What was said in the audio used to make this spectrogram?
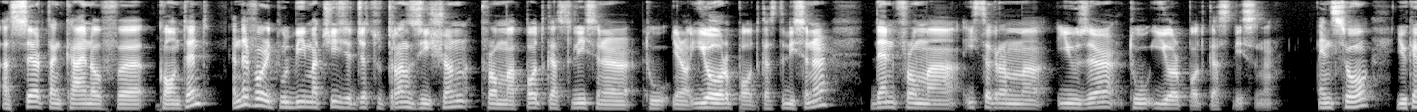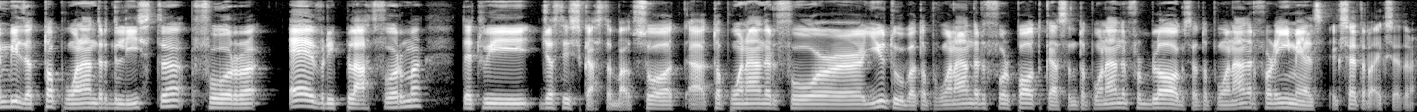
a certain kind of uh, content and therefore it will be much easier just to transition from a podcast listener to you know your podcast listener than from an Instagram user to your podcast listener. And so you can build a top 100 list for every platform that we just discussed about. So a, a top 100 for YouTube, a top 100 for podcasts, a top 100 for blogs, a top 100 for emails, etc., etc.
